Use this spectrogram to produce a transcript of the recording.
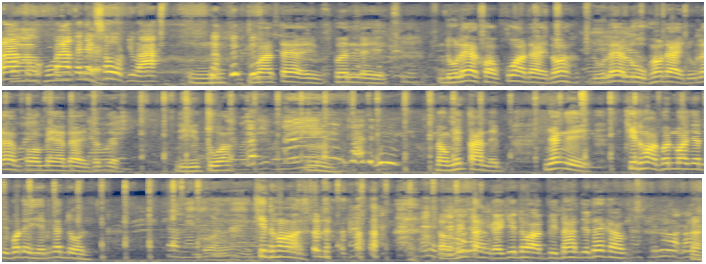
ป้าก็ป้าก็ยังโสดอยู่วะอืมว่าแต่ไอ้เพิ่นไอ้ดูแลครอบครัวได้เนาะดูแลลูกเฮาได้ดูแลพ่อแม่ได้เพิ่นก็ดีตัว อืมป้าจะดูน้องมิ้นตันนี่ยังไอ้คิดฮอดเพิ่นว่าจะได้บ่ได้เห็นกันโดนเออแม่นทำไมคิดฮอดน้องมิ้นตันก็คิดฮอดพี่นันจะได้ครับจะนอดเอาไง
